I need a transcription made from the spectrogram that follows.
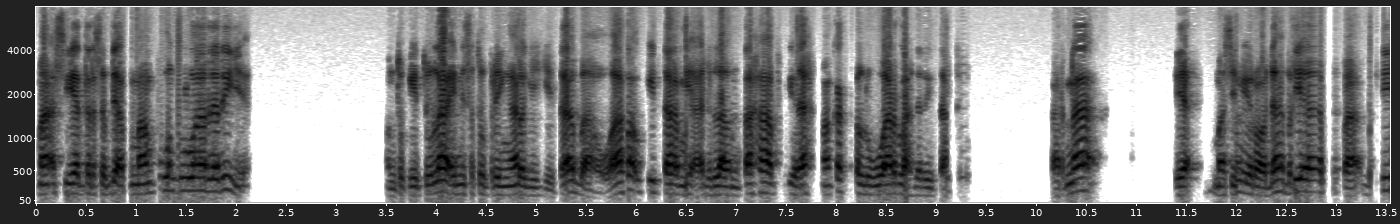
maksiat tersebut mampu keluar darinya. Untuk itulah ini satu peringatan bagi kita bahwa kalau kita ada dalam tahap ya, maka keluarlah dari tahap itu. Karena ya masih irodah berarti apa? Berarti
